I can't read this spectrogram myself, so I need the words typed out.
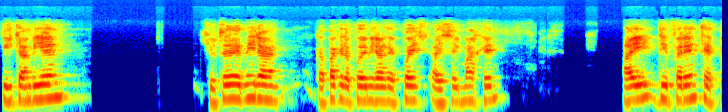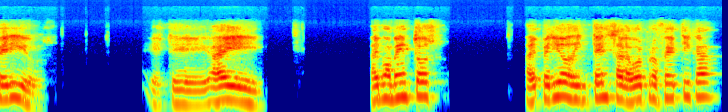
y también, si ustedes miran, capaz que lo pueden mirar después a esa imagen, hay diferentes periodos. Este, hay, hay momentos, hay periodos de intensa labor profética,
